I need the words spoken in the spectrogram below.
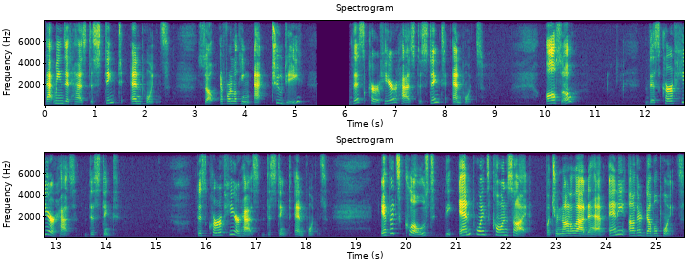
That means it has distinct endpoints. So if we're looking at 2D, this curve here has distinct endpoints. Also, this curve here has distinct. This curve here has distinct endpoints. If it's closed, the endpoints coincide, but you're not allowed to have any other double points.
